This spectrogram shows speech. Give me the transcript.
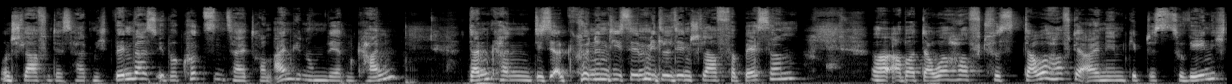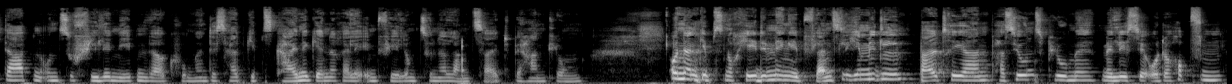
und schlafen deshalb nicht. Wenn was über kurzen Zeitraum eingenommen werden kann, dann kann diese, können diese Mittel den Schlaf verbessern. Äh, aber dauerhaft, fürs dauerhafte Einnehmen gibt es zu wenig Daten und zu viele Nebenwirkungen. Deshalb gibt es keine generelle Empfehlung zu einer Langzeitbehandlung. Und dann gibt's noch jede Menge pflanzliche Mittel, Baldrian, Passionsblume, Melisse oder Hopfen.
